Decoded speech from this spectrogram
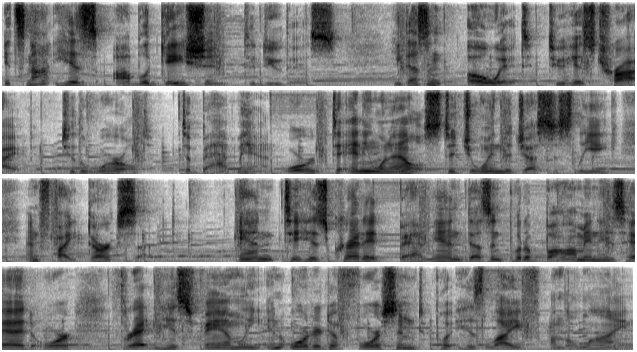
It's not his obligation to do this. He doesn't owe it to his tribe, to the world, to Batman, or to anyone else to join the Justice League and fight Darkseid. And to his credit, Batman doesn't put a bomb in his head or threaten his family in order to force him to put his life on the line,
